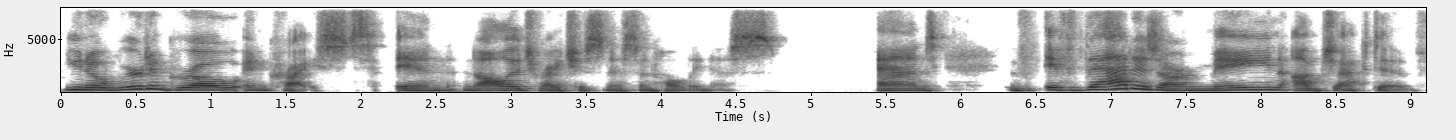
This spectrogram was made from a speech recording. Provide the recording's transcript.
you know, we're to grow in Christ in knowledge, righteousness, and holiness. And if that is our main objective,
